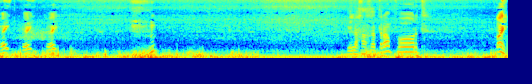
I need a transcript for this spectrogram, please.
Hoi, hoi, hoi. Jullie gaan getrapt worden. Hoi.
